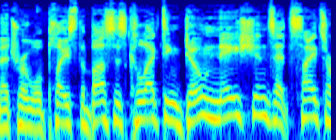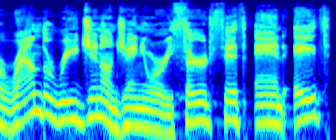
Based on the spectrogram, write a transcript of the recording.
Metro will place the buses collecting donations at sites around the region on January 3rd, 5th, and 8th,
